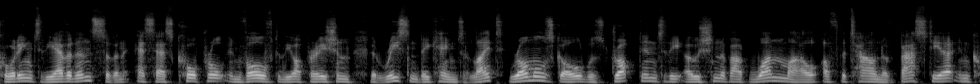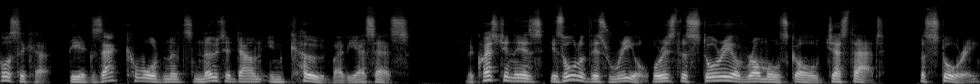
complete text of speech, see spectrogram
According to the evidence of an SS corporal involved in the operation that recently came to light, Rommel's gold was dropped into the ocean about one mile off the town of Bastia in Corsica, the exact coordinates noted down in code by the SS. The question is, is all of this real, or is the story of Rommel's gold just that, a story?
